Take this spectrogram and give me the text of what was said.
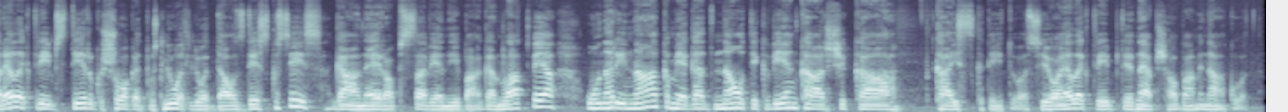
par elektrības tirgu šogad būs ļoti, ļoti daudz diskusijas gan Eiropas Savienībā, gan Latvijā, un arī nākamie gadi nav tik vienkārši kā kā izskatītos, jo elektrība ir neapšaubāmi nākotne.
